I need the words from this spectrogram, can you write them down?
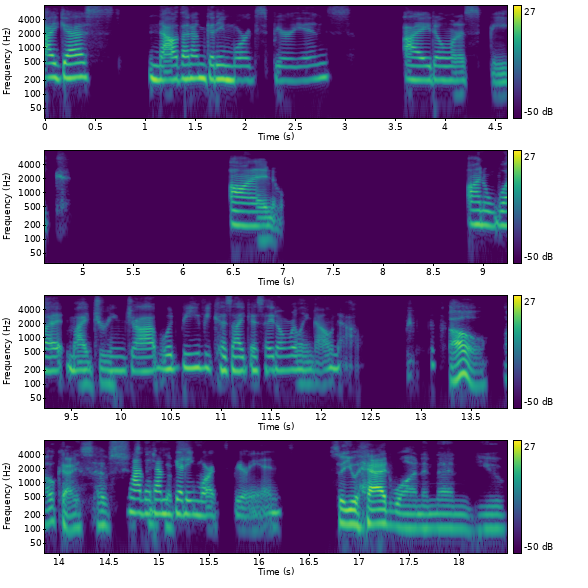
I guess now that I'm getting more experience, I don't want to speak on on what my dream job would be because I guess I don't really know now. Oh, okay. So, have, Now that I'm getting more experience. so you had one, and then you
